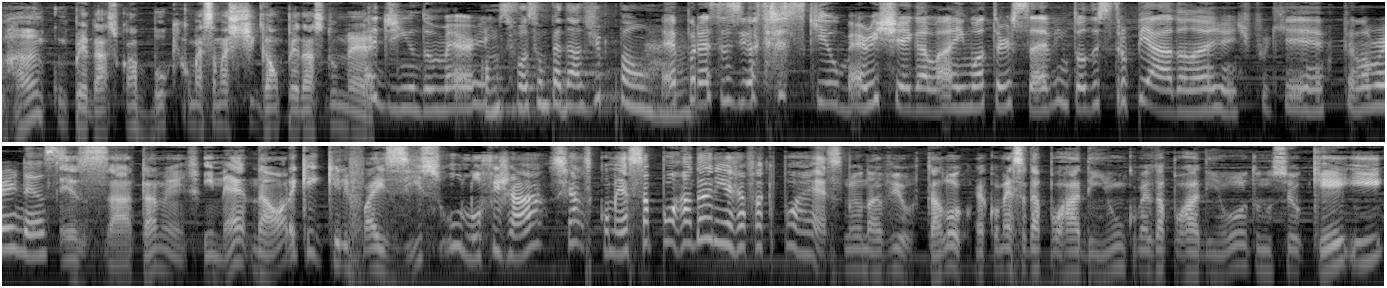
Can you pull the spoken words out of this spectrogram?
arranca um pedaço com a boca e começa a mastigar um pedaço do Mary. Tadinho do Mary. Como se fosse um pedaço de pão. É né? por essas e outras que o Mary chega lá em Water 7 todo estrupiado, né, gente? Porque, pelo amor de Deus. Exatamente. E né, na hora que, que ele faz isso, o Luffy já, já começa a porradaria. Já fala que porra é essa, meu navio? Tá louco? Já começa a dar porrada em um, começa a dar porrada em outro, não sei o que. E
